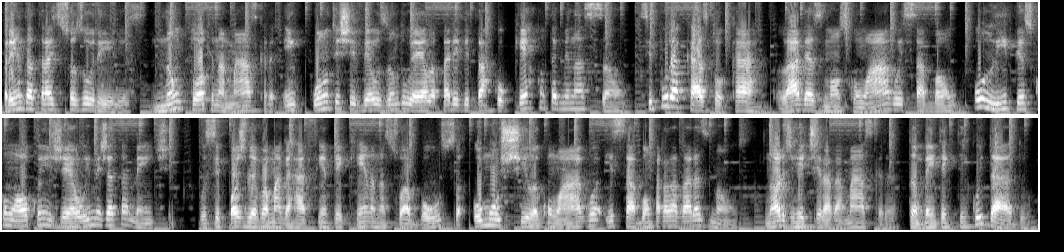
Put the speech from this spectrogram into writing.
Prenda atrás de suas orelhas. Não toque na máscara enquanto estiver usando ela para evitar qualquer contaminação. Se por acaso tocar, lave as mãos com água e sabão ou limpe-as com álcool em gel imediatamente. Você pode levar uma garrafinha pequena na sua bolsa ou mochila com água e sabão para lavar as mãos. Na hora de retirar a máscara, também tem que ter cuidado.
